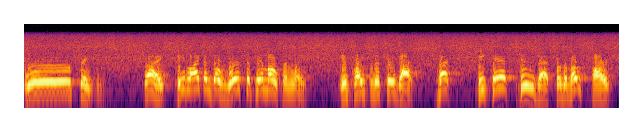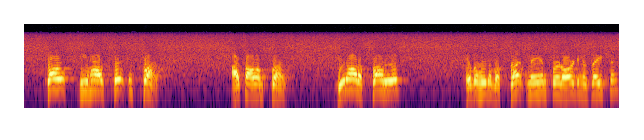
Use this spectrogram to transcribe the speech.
Whoa, Satan. Right? He'd like them to worship him openly in place of the true God. But he can't do that for the most part, so he has certain fronts. I call them fronts. You know what a front is? Ever heard of a front man for an organization?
